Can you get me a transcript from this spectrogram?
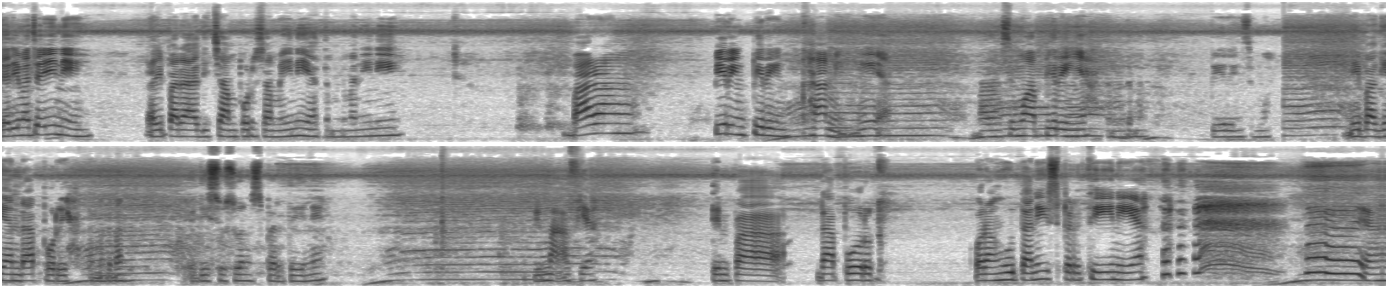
Jadi macam ini daripada dicampur sama ini ya teman-teman ini barang piring-piring kami. Ini ya barang semua piring ya teman-teman. Piring semua. Ini bagian dapur ya teman-teman. Jadi susun seperti ini. Tapi maaf ya tempat dapur orang hutan ini seperti ini ya. Ah, ya.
